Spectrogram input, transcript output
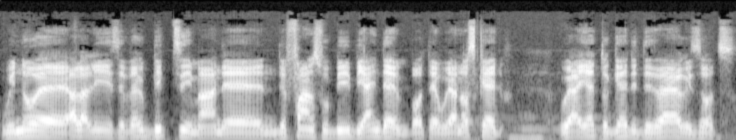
We know uh, Al Ahly is a very big team and uh, the fans will be behind them, but uh, we are not scared. We are here to get the desired results.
